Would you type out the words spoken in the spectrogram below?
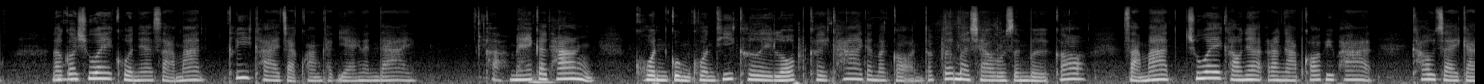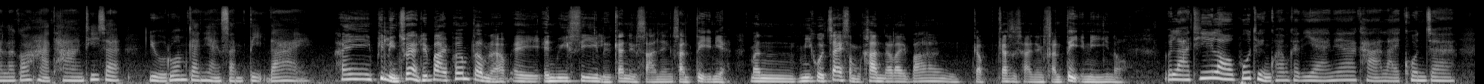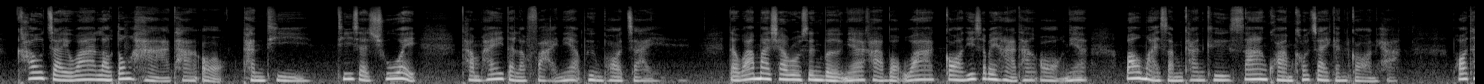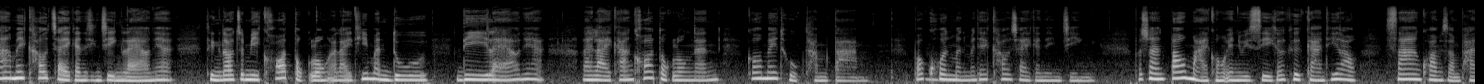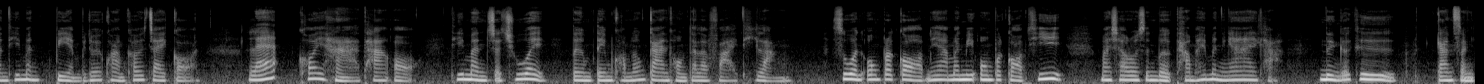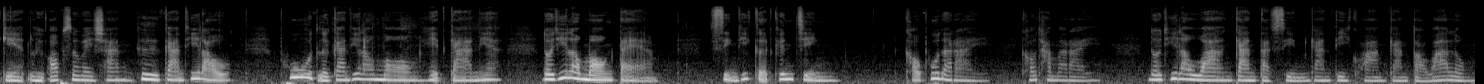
แล้วก็ช่วยคนเนี่ยสามารถคลี่คลายจากความขัดแย้งนั้นได้ค่ะแม้กระทั่งคนกลุ่มคนที่เคยรบเคยฆ่ากันมาก่อน ดร.มาร์แชลโรเซนเบิร์กก็สามารถช่วยเขาเนี่ยระงับข้อพิพาท เข้าใจกันแล้วก็หาทางที่จะอยู่ร่วมกันอย่างสันติได้ ให้พี่หลินช่วยอธิบายเพิ่มเติมหน่อยครับไอ้ NVC หรือการสื่อสารอย่างสันติเนี่ย มันมีหัวใจสำคัญอะไรบ้างกับการสื่อสารอย่างสันตินี้เนาะ เวลาที่เราพูดถึงความขัดแย้งเนี่ยค่ะ หลายคนจะเข้าใจว่าเราต้องหาทางออกทันทีที่จะช่วยทำให้แต่ละฝ่ายเนี่ยพึงพอใจ แต่ว่ามาร์แชล โรเซนเบิร์กเนี่ยค่ะ บอกว่าก่อนที่จะไปหาทางออกเนี่ยเป้าหมายสำคัญคือสร้างความเข้าใจกันก่อนค่ะ เพราะถ้าไม่เข้าใจกันจริง ๆ แล้วเนี่ยถึงเราจะมีข้อตกลงอะไรที่มันดูดีแล้วเนี่ยหลายๆ ครั้งข้อตกลงนั้นก็ไม่ถูกทำตาม เพราะคนมันไม่ได้เข้าใจกันจริง ๆ เพราะฉะนั้นเป้าหมายของ NVC ก็คือการที่เราสร้างความสัมพันธ์ที่มันเปลี่ยนไปด้วยความเข้าใจก่อน และค่อยหาทางออกที่มันจะช่วยเติมเต็มความต้องการของแต่ละฝ่ายทีหลัง ส่วนองค์ประกอบเนี่ยมันมีองค์ประกอบที่มาชาโรเซนเบิร์กทำให้มันง่ายค่ะหนึ่งก็คือการสังเกตหรือ observation คือการที่เราพูดหรือการที่เรามองเหตุการณ์เนี่ย โดยที่เรามองแต่สิ่งที่เกิดขึ้นจริง เขาพูดอะไร เขาทำอะไร โดยที่เราวางการตัดสินการตีความการต่อว่าลง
